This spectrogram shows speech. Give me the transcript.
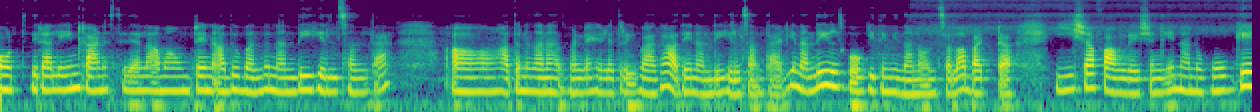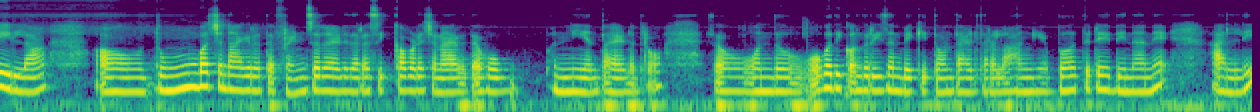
ನೋಡ್ತಿದ್ದೀರ, ಅಲ್ಲಿ ಏನು ಕಾಣಿಸ್ತಿದೆಯಲ್ಲ ಆ ಮೌಂಟೇನ್ ಅದು ಬಂದು ನಂದಿ ಹಿಲ್ಸ್ ಅಂತ. ಅದನ್ನು ನನ್ನ ಹಸ್ಬೆಂಡೇ ಹೇಳಿದ್ರು ಇವಾಗ, ಅದೇ ನಂದಿ ಹಿಲ್ಸ್ ಅಂತ ಹೇಳಿ. ನಂದಿ ಹಿಲ್ಸ್ಗೆ ಹೋಗಿದ್ದೀನಿ ನಾನು ಒಂದು ಸಲ ಬಟ್ ಈಶಾ ಫೌಂಡೇಶನ್ಗೆ ನಾನು ಹೋಗೇ ಇಲ್ಲ. ತುಂಬ ಚೆನ್ನಾಗಿರುತ್ತೆ. ಫ್ರೆಂಡ್ಸ್ ಎಲ್ಲ ಹೇಳಿದ್ದಾರೆ ಸಿಕ್ಕಾಪಟ್ಟೆ ಚೆನ್ನಾಗಿರುತ್ತೆ ಹೋಗಿ ಬನ್ನಿ ಅಂತ ಹೇಳಿದ್ರು. ಸೊ ಒಂದು ಹೋಗೋದಕ್ಕೊಂದು ರೀಸನ್ ಬೇಕಿತ್ತು ಅಂತ ಹೇಳ್ತಾರಲ್ಲ ಹಾಗೆ ಬರ್ತ್ಡೇ ದಿನವೇ ಅಲ್ಲಿ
